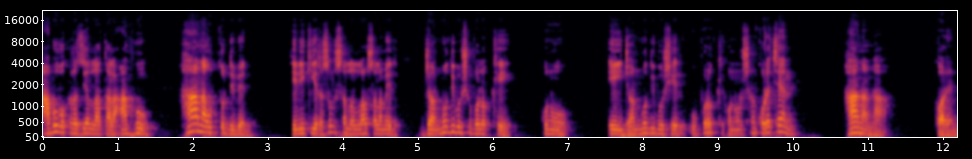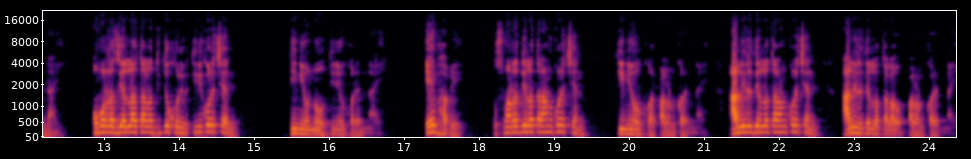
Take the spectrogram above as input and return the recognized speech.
আবু বকর রাজিয়াল্লাহ তালা আনহু হা না উত্তর দিবেন? তিনি কি রসুল সাল্লাহ সাল্লামের জন্মদিবস উপলক্ষে কোনো এই জন্মদিবসের উপলক্ষে কোনো অনুষ্ঠান করেছেন? হা না না। করেন নাই। ওমর রাজি আল্লাহ তালা দ্বিতীয় খলিফা তিনি করেছেন? তিনিও, নো, তিনিও করেন নাই। এভাবে উসমান রাজি আল্লাহ তালাহন করেছেন, তিনিও পালন করেন নাই। আলী রাজি আল্লাহ তালাহন করেছেন, আলী রাজি আল্লাহ তালাও পালন করেন নাই।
